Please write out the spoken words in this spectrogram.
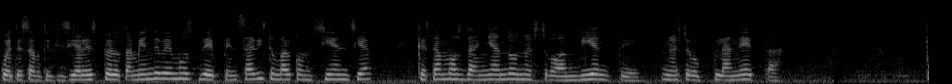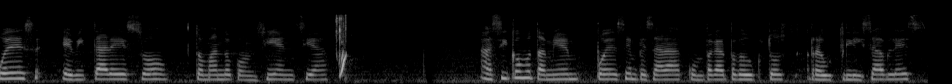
cohetes artificiales, pero también debemos de pensar y tomar conciencia que estamos dañando nuestro ambiente, nuestro planeta. Puedes evitar eso tomando conciencia, así como también puedes empezar a comprar productos reutilizables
